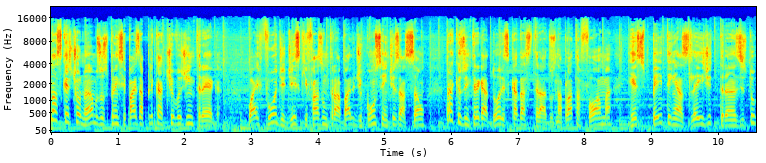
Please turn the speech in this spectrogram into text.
Nós questionamos os principais aplicativos de entrega. O iFood diz que faz um trabalho de conscientização para que os entregadores cadastrados na plataforma respeitem as leis de trânsito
